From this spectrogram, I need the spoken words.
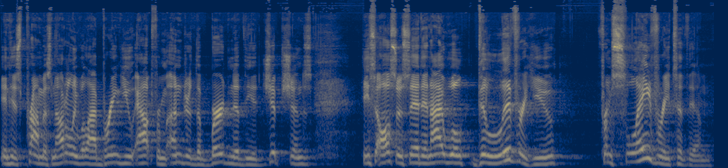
in His promise Not only will I bring you out from under the burden of the Egyptians, He also said, And I will deliver you from slavery to them.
